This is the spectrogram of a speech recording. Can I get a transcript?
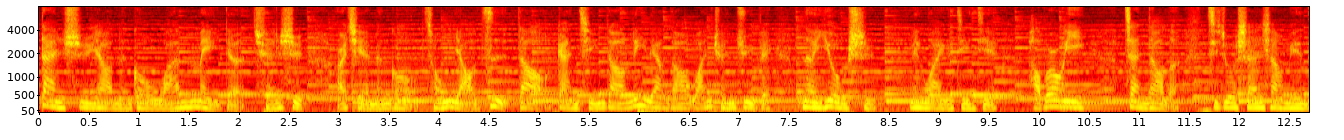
但是要能够完美的诠释，而且能够从咬字到感情到力量到完全具备，那又是另外一个境界。好不容易站到了这座山上面的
